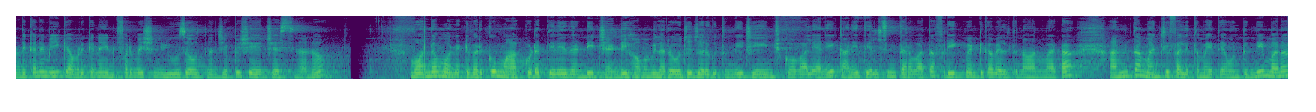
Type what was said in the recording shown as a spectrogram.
అందుకని మీకు ఎవరికైనా ఇన్ఫర్మేషన్ యూజ్ అవుతుందని చెప్పి షేర్ చేస్తున్నాను. మొన్న మొన్నటి వరకు మాకు కూడా తెలియదండి చండీ హోమం ఇలా రోజు జరుగుతుంది చేయించుకోవాలి అని. కానీ తెలిసిన తర్వాత ఫ్రీక్వెంట్గా వెళ్తున్నాం అనమాట అంత మంచి ఫలితం అయితే ఉంటుంది. మనం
